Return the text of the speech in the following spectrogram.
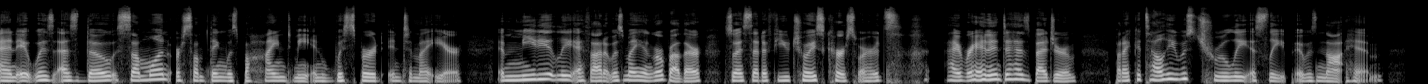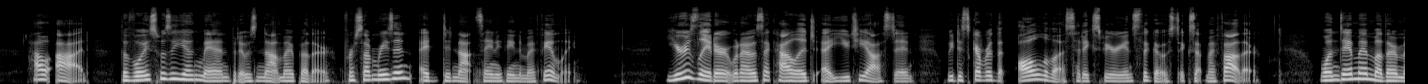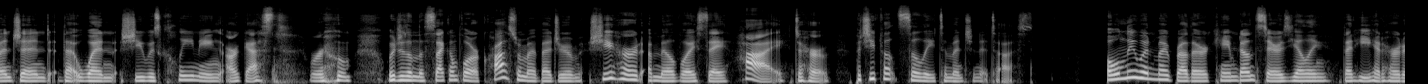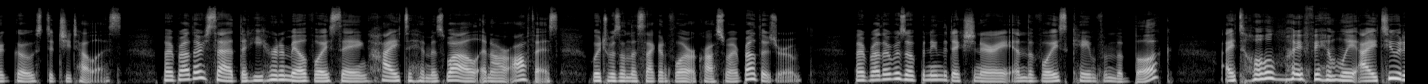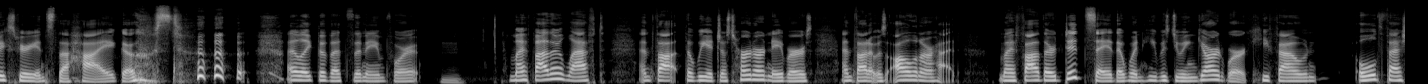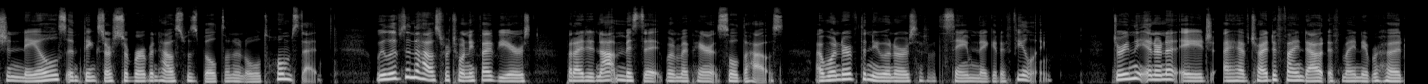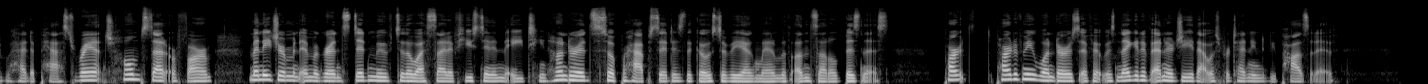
and it was as though someone or something was behind me and whispered into my ear. Immediately, I thought it was my younger brother, so I said a few choice curse words. I ran into his bedroom, but I could tell he was truly asleep. It was not him. How odd. The voice was a young man, but it was not my brother. For some reason, I did not say anything to my family. Years later, when I was at college at UT Austin, we discovered that all of us had experienced the ghost except my father. One day, my mother mentioned that when she was cleaning our guest room, which is on the second floor across from my bedroom, she heard a male voice say hi to her, but she felt silly to mention it to us. Only when my brother came downstairs yelling that he had heard a ghost did she tell us. My brother said that he heard a male voice saying hi to him as well in our office, which was on the second floor across from my brother's room. My brother was opening the dictionary and the voice came from the book. I told my family I too had experienced the high ghost. I like that that's the name for it. Hmm. My father laughed and thought that we had just heard our neighbors and thought it was all in our head. My father did say that when he was doing yard work, he found old fashioned nails and thinks our suburban house was built on an old homestead. We lived in the house for 25 years, but I did not miss it when my parents sold the house. I wonder if the new owners have the same negative feeling. During the internet age, I have tried to find out if my neighborhood had a past ranch, homestead, or farm. Many German immigrants did move to the west side of Houston in the 1800s, so perhaps it is the ghost of a young man with unsettled business. Part, part of me wonders if it was negative energy that was pretending to be positive.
